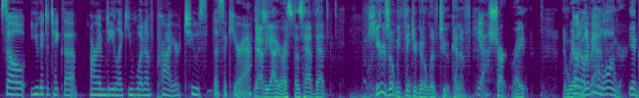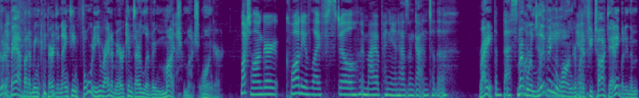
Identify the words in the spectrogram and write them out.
So you get to take the RMD like you would have prior to the Secure Act. Yeah, the IRS does have that. Here's what we think you're going to live to kind of Yeah. chart, right? And we Good are living longer. Yeah, good or bad, but I mean, compared to 1940, right? Americans are living much, much longer. Much longer. Quality of life still, in my opinion, hasn't gotten to the Right. The best Right, we're living longer, but if you talk to anybody in the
